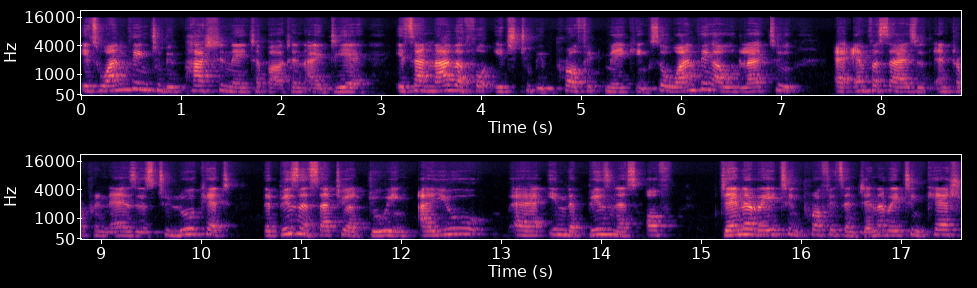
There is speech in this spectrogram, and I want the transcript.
It's one thing to be passionate about an idea. It's another for it to be profit making. So one thing I would like to uh, emphasize with entrepreneurs is to look at the business that you are doing, are you uh, in the business of generating profits and generating cash,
